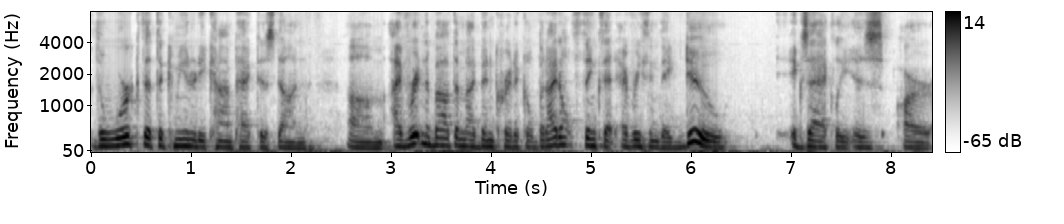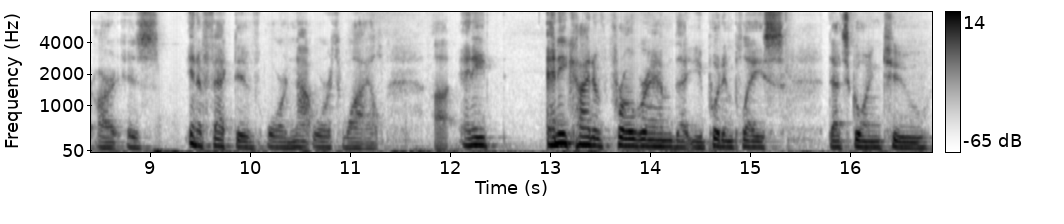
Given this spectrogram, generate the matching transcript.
the work that the community compact has done, um, I've written about them, I've been critical, but I don't think that everything they do exactly is, are, are, is ineffective or not worthwhile. Uh, any, any kind of program that you put in place that's going to,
